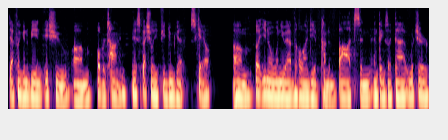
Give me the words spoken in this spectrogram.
definitely going to be an issue um, over time, especially if you do get scale. Um, but you know, when you have the whole idea of kind of bots and, and things like that, which are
